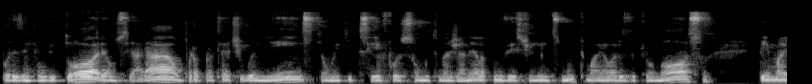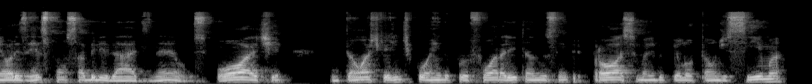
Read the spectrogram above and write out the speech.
por exemplo, um Vitória, um Ceará, um próprio Atlético Goianiense, que é uma equipe que se reforçou muito na janela, com investimentos muito maiores do que o nosso, tem maiores responsabilidades, né? O esporte. Então, acho que a gente correndo por fora ali, estando sempre próximo ali do pelotão de cima,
